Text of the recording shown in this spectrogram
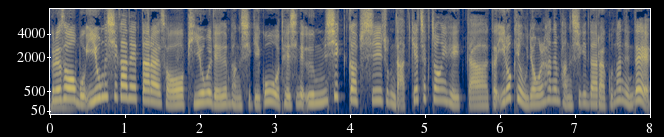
그래서 뭐 이용 시간에 따라서 비용을 내는 방식이고 대신에 음식값이 좀 낮게 책정이 돼 있다. 그러니까 이렇게 운영을 하는 방식이다라고는 하는데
